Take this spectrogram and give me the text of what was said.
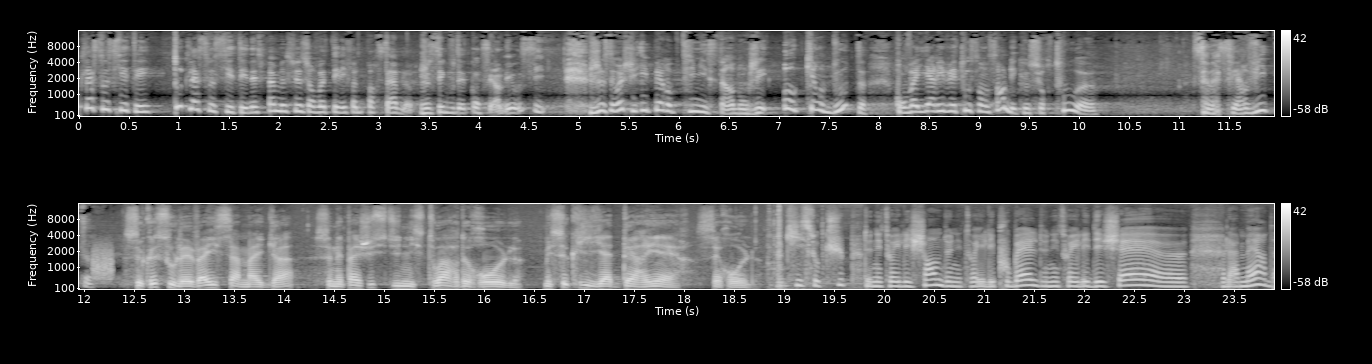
Toute la société, toute la société, n'est-ce pas, monsieur, sur votre téléphone portable? Je sais que vous êtes concerné aussi. Je sais, moi, je suis hyper optimiste, hein, donc j'ai aucun doute qu'on va y arriver tous ensemble et que surtout, euh, ça va se faire vite. Ce que soulève Aïssa Maïga, ce n'est pas juste une histoire de rôle, mais ce qu'il y a derrière ces rôles. Qui s'occupe de nettoyer les chambres, de nettoyer les poubelles, de nettoyer les déchets, euh, la merde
